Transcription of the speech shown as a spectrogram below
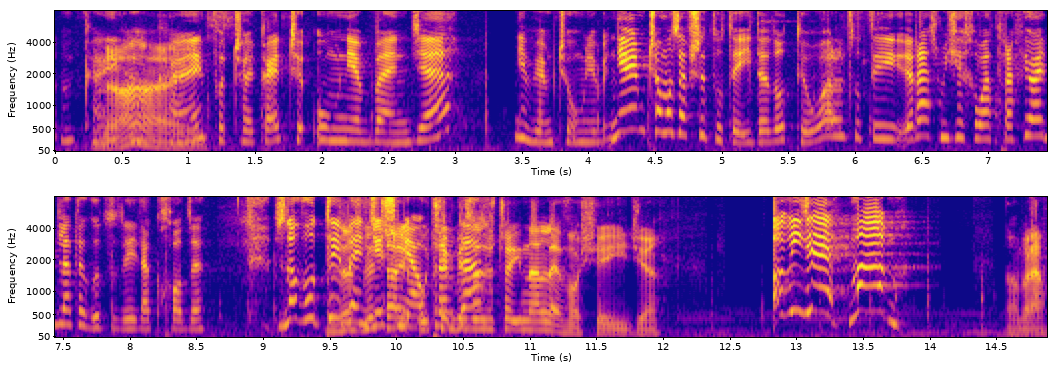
Okej, Nice. okej, poczekaj, czy u mnie będzie? Nie wiem, czy u mnie. Nie wiem, czemu zawsze tutaj idę do tyłu, ale tutaj raz mi się chyba trafiła i dlatego tutaj tak chodzę. Znowu ty będziesz Zazwyczaj miał, U ciebie prawda? zazwyczaj na lewo się idzie. O, widzę! Mam! Dobra,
